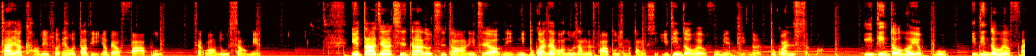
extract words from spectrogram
他也要考虑说，哎，我到底要不要发布？在网络上面，因为大家其实大家都知道啊，你只要你你不管在网络上面发布什么东西，一定都会有负面评论，不管是什么，一定都会有不，一定都会有反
